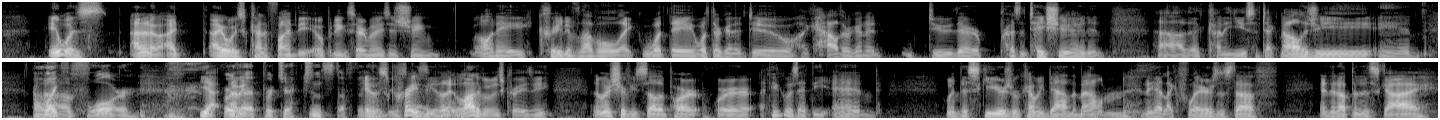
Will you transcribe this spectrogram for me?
it was, I don't know, I, I always kind of find the opening ceremonies interesting on a creative level, like what they, what they're going to do, like how they're going to do their presentation and uh, the kind of use of technology and I like um, the floor yeah, or I mean, that projection stuff. That it was crazy. Like, a lot of it was crazy. And I'm not sure if you saw the part where I think it was at the end when the skiers were coming down the mountain and they had like flares and stuff. And then up in the sky,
